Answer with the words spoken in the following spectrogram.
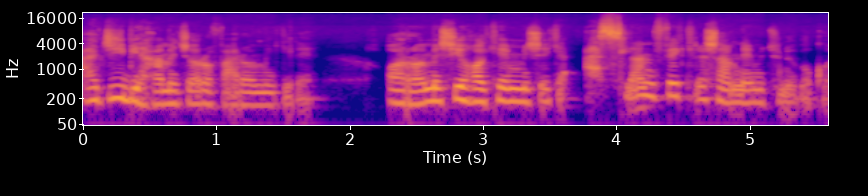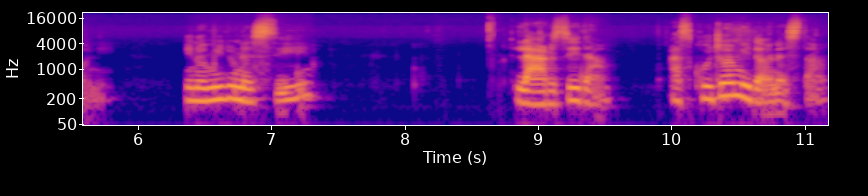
عجیبی همه جا رو فرا می‌گیره آرامشی حاکم میشه که اصلا فکرش هم نمی‌تونه بکنی اینو می‌دونستی لرزیدم از کجا می‌دانستم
